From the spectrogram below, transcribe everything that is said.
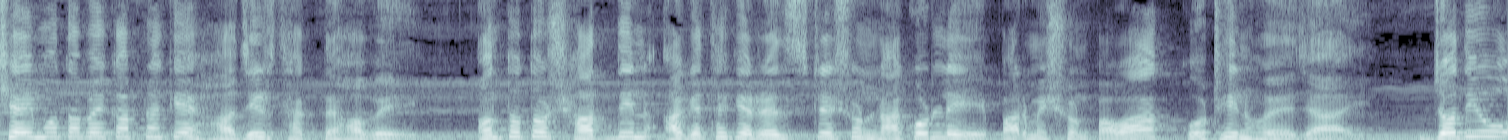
সেই মোতাবেক আপনাকে হাজির থাকতে হবে। অন্তত সাত দিন আগে থেকে রেজিস্ট্রেশন না করলে পারমিশন পাওয়া কঠিন হয়ে যায়। যদিও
